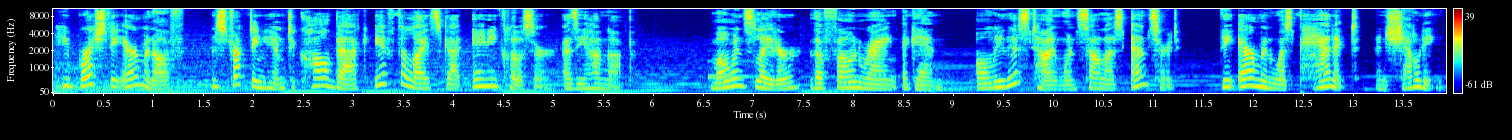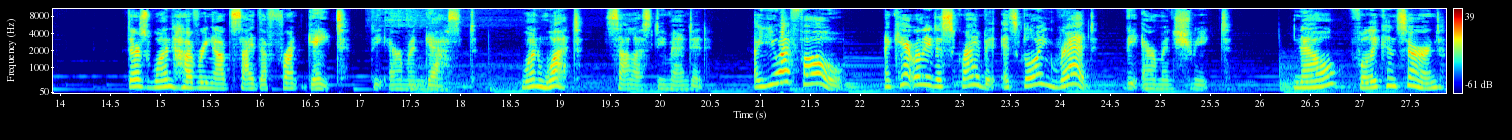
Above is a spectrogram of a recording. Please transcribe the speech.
He brushed the airman off, instructing him to call back if the lights got any closer as he hung up. Moments later, the phone rang again, only this time when Salas answered, the airman was panicked and shouting. There's one hovering outside the front gate, the airman gasped. One what? Salas demanded. A UFO! I can't really describe it. It's glowing red, the airman shrieked. Now, fully concerned,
